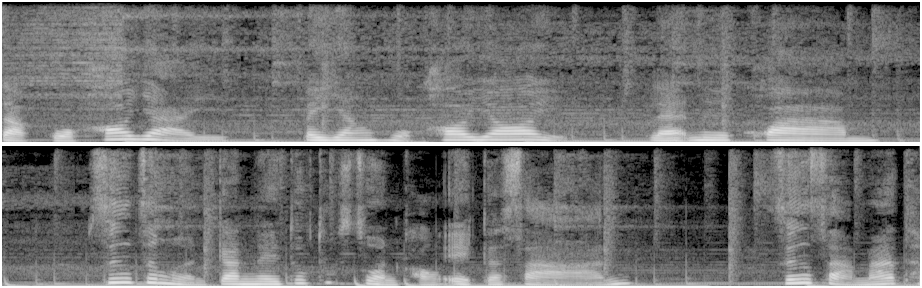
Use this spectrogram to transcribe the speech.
จากหัวข้อใหญ่ไปยังหัวข้อย่อย และเนื้อความ ซึ่งจะเหมือนกันในทุกๆ ส่วนของเอกสาร ซึ่งสามารถท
